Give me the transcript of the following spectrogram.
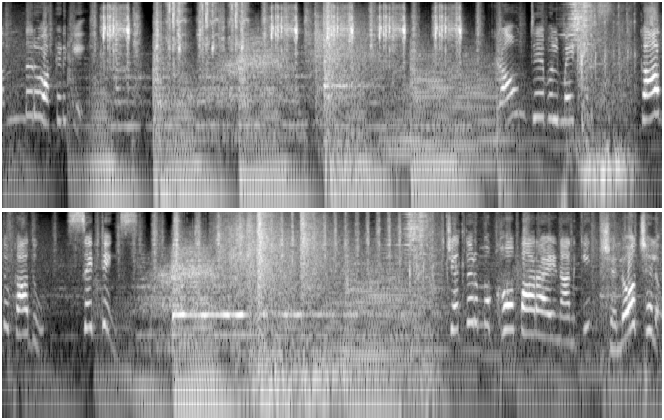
అందరూ అక్కడికే. Round table meetings. కాదు కాదు సెట్టింగ్స్. చతుర్ముఖోపారాయణానికి చలో చలో.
